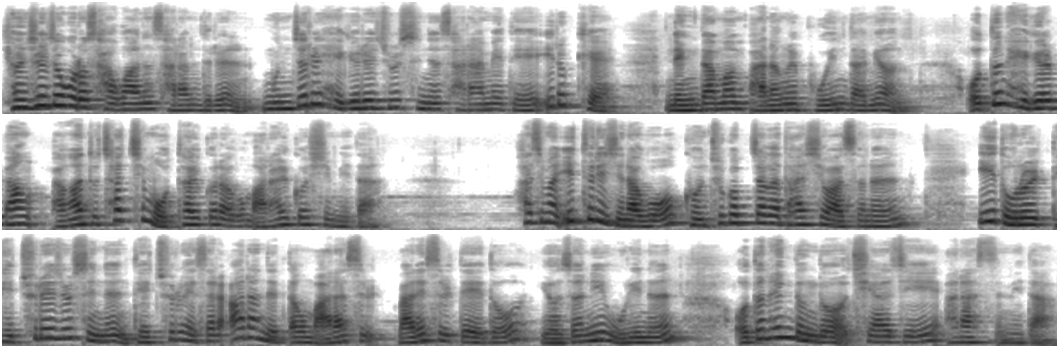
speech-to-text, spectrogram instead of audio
현실적으로 사고하는 사람들은 문제를 해결해 줄 수 있는 사람에 대해 이렇게 냉담한 반응을 보인다면 어떤 해결 방, 방안도 찾지 못할 거라고 말할 것입니다. 하지만 이틀이 지나고 건축업자가 다시 와서는 이 돈을 대출해 줄 수 있는 대출 회사를 알아냈다고 말했을, 말했을 때에도 여전히 우리는 어떤 행동도 취하지 않았습니다.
